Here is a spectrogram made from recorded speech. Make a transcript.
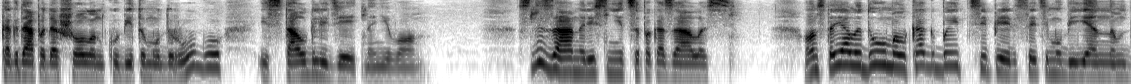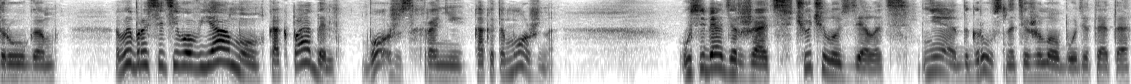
когда подошел он к убитому другу и стал глядеть на него. Слеза на реснице показалась. Он стоял и думал, как быть теперь с этим убиенным другом. Выбросить его в яму, как падаль? Боже, сохрани, как это можно? У себя держать, чучело сделать. Нет, грустно, тяжело будет это.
